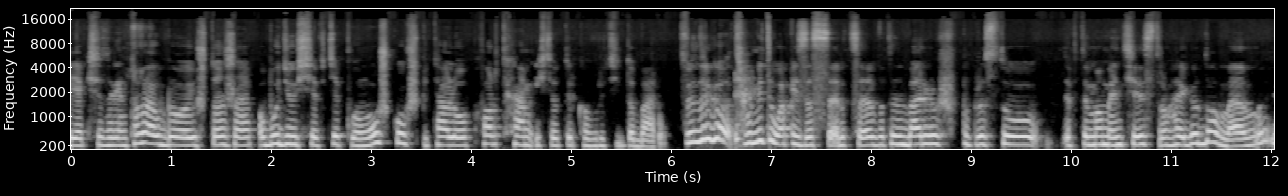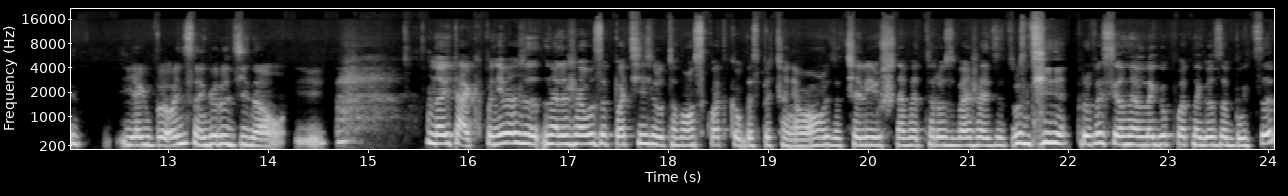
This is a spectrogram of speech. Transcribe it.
jak się zorientował, było już to, że obudził się w ciepłym łóżku w szpitalu Fortham i chciał tylko wrócić do baru. Swoją drogą, trochę mnie to łapie za serce, bo ten bar już po prostu w tym momencie jest trochę jego domem. I jakby oni są jego rodziną. I no i tak, ponieważ należało zapłacić lutową składkę ubezpieczeniową, zaczęli już nawet rozważać zatrudnienie profesjonalnego płatnego zabójcy,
